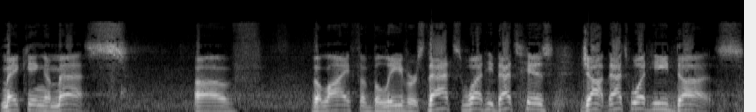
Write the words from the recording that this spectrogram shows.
making a mess of the life of believers. That's what he that's his job. That's what he does.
